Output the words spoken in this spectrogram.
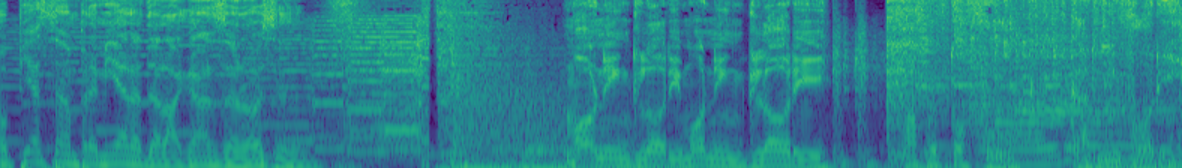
o piesă în premieră de la Guns N' Roses Morning Glory, Morning Glory Papă tofu, carnivorii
